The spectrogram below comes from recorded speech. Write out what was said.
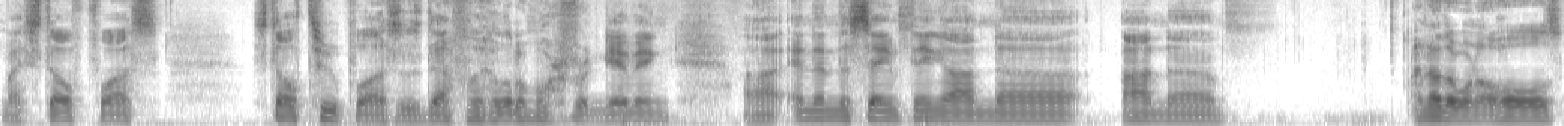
my Stealth Plus, Stealth 2 Plus is definitely a little more forgiving. Uh, and then the same thing on uh, on uh, another one of the holes,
